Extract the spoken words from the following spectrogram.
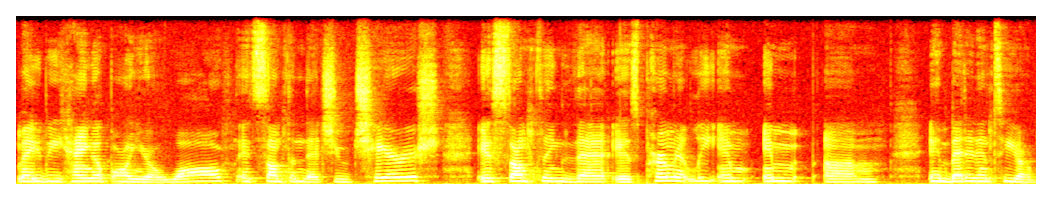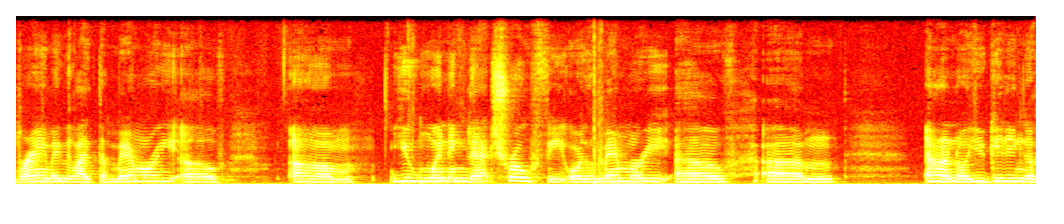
maybe hang up on your wall. It's something that you cherish. It's something that is permanently in, in, um, embedded into your brain. Maybe like the memory of um, you winning that trophy or the memory of um, I don't know, you getting a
